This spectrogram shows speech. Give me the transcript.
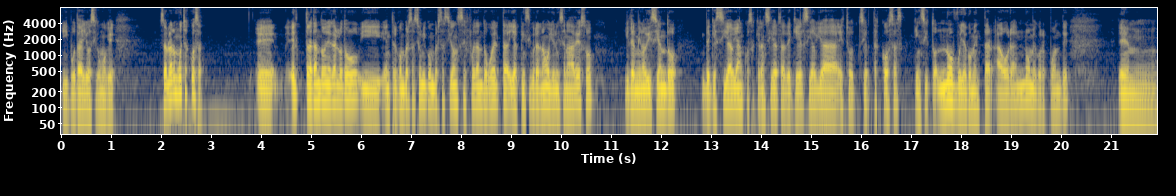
Y puta, yo así como que... Se hablaron muchas cosas. Eh, él tratando de negarlo todo y entre conversación y conversación se fue dando vuelta y al principio era no, yo no hice nada de eso y terminó diciendo de que sí habían cosas que eran ciertas, de que él sí había hecho ciertas cosas que, insisto, no voy a comentar ahora, no me corresponde. Em,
